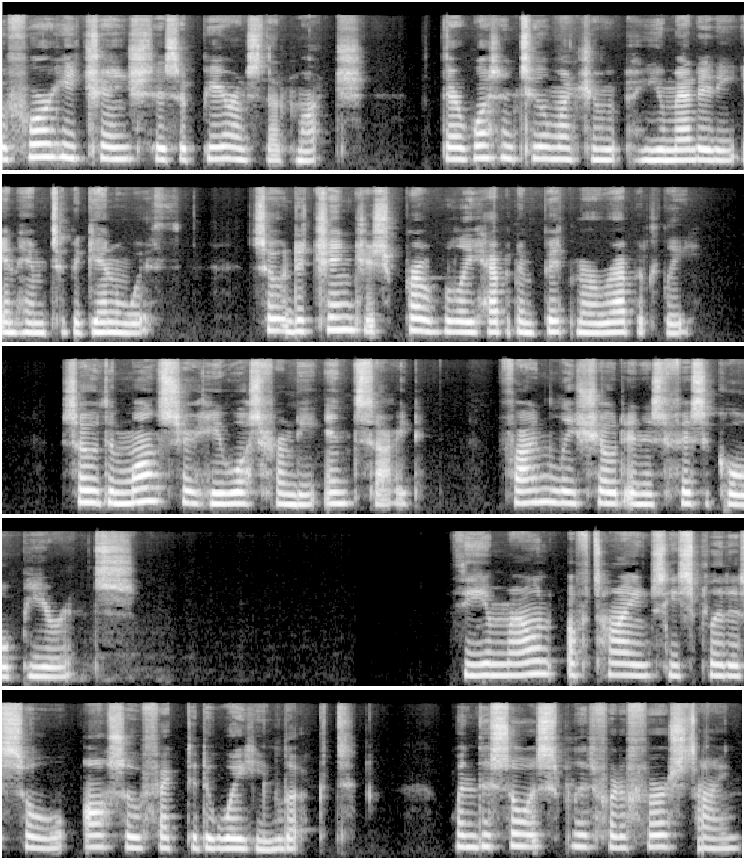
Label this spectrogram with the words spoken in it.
Before he changed his appearance that much, there wasn't too much humanity in him to begin with, so the changes probably happened a bit more rapidly. So the monster he was from the inside finally showed in his physical appearance. The amount of times he split his soul also affected the way he looked. When the soul is split for the first time,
